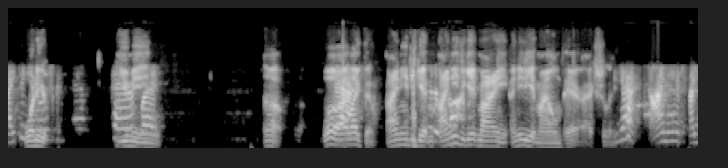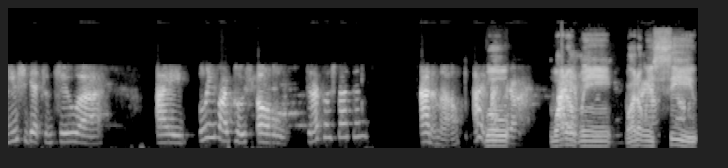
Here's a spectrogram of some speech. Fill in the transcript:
I think One he of your- gonna You mean? Oh, well, I like them. I need to get. I need to get my. I need to get my own pair actually. yeah, I mean, I used to get some too. Uh, I believe I post. Oh, did I post that then? I don't know. I, Well, I forgot. Why don't we? Why don't we see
